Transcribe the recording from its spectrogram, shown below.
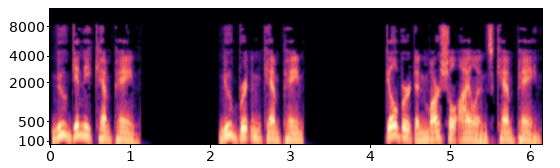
New Guinea Campaign. New Britain Campaign. Gilbert and Marshall Islands Campaign.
